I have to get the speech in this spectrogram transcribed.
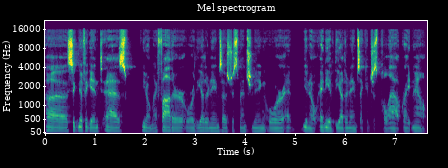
uh, significant as you know my father or the other names i was just mentioning or uh, you know any of the other names i could just pull out right now.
